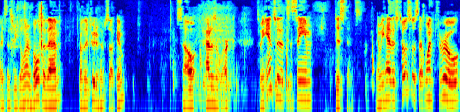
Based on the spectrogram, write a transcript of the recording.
right? Since we can learn both of them from the two different psukim. So how does it work? So we answer that it's the same distance. And we have this Tosos that went through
